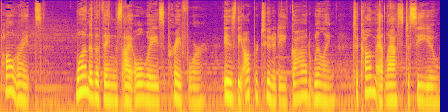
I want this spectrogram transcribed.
Paul writes, One of the things I always pray for is the opportunity, God willing, to come at last to see you.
